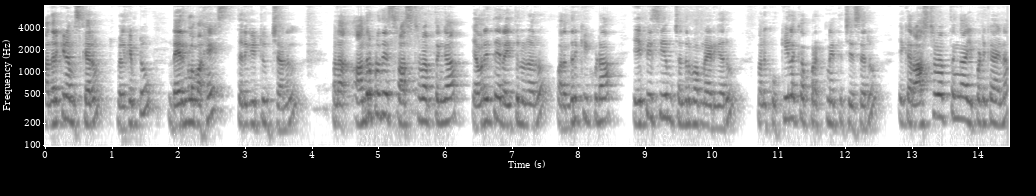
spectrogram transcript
అందరికీ నమస్కారం. వెల్కమ్ టు డైరంగుల మహేష్ తెలుగు యూట్యూబ్ ఛానల్. మన ఆంధ్రప్రదేశ్ రాష్ట్ర వ్యాప్తంగా ఎవరైతే రైతులు ఉన్నారో వారందరికీ కూడా ఏపీ సీఎం చంద్రబాబు నాయుడు గారు మనకు కీలక ప్రకటన అయితే చేశారు. ఇక రాష్ట్ర వ్యాప్తంగా ఇప్పటికే ఆయన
